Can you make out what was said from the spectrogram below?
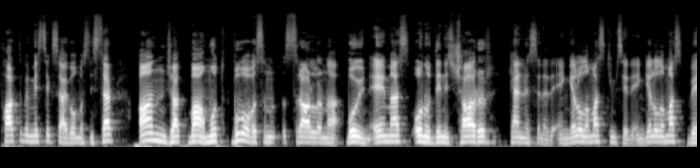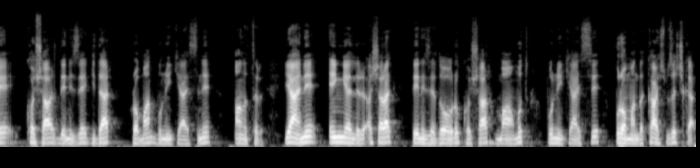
Farklı bir meslek sahibi olmasını ister. Ancak Mahmut bu babasının ısrarlarına boyun eğmez. Onu deniz çağırır. Kendisine de engel olamaz. Kimseye de engel olamaz. Ve koşar denize gider. Roman bunun hikayesini anlatır. Yani engelleri aşarak denize doğru koşar Mahmut. Bunun hikayesi bu romanda karşımıza çıkar.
